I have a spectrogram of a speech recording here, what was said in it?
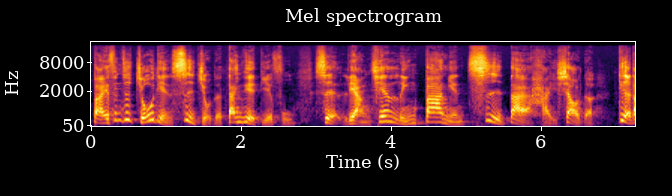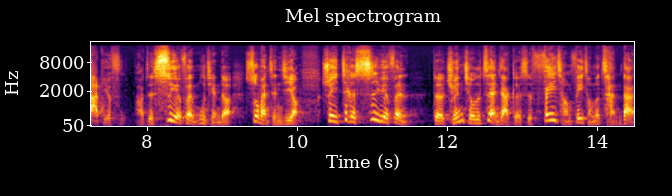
百分之九点四九的单月跌幅是两千零八年次贷海啸的第二大跌幅啊。这四月份目前的收盘成绩啊，所以这个四月份。的全球的资产价格是非常非常的惨淡，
